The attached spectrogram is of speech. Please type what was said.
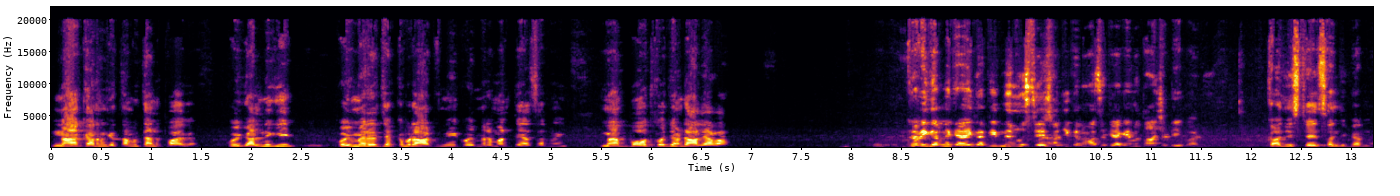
ਨਾ ਕਰਨਗੇ ਤਾਂ ਵੀ ਧੰਨ ਭਾਗ। ਕੋਈ ਗੱਲ ਨਹੀਂ ਕੀ ਕੋਈ ਮੇਰੇ ਤੇ ਘਬਰਾਹਟ ਨਹੀਂ ਕੋਈ ਮੇਰੇ ਮਨ ਤੇ ਅਸਰ ਨਹੀਂ। ਮੈਂ ਬਹੁਤ ਕੁਝ ਹੰਢਾ ਲਿਆ ਵਾ। ਰਵੀਕਰ ਨੇ ਕਿਹਾ ਹੈਗਾ ਕਿ ਮੈਨੂੰ ਸਟੇਜ ਸਾਂਝੀ ਕਰਨ ਵਾਸਤੇ ਕਿਹਾ ਗਿਆ ਮੈਂ ਤਾਂ ਛੱਡੀ ਪਾਰਟੀ। ਕਾਦੀ ਸਟੇਜ ਸਾਂਝੀ ਕਰਨਾ?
